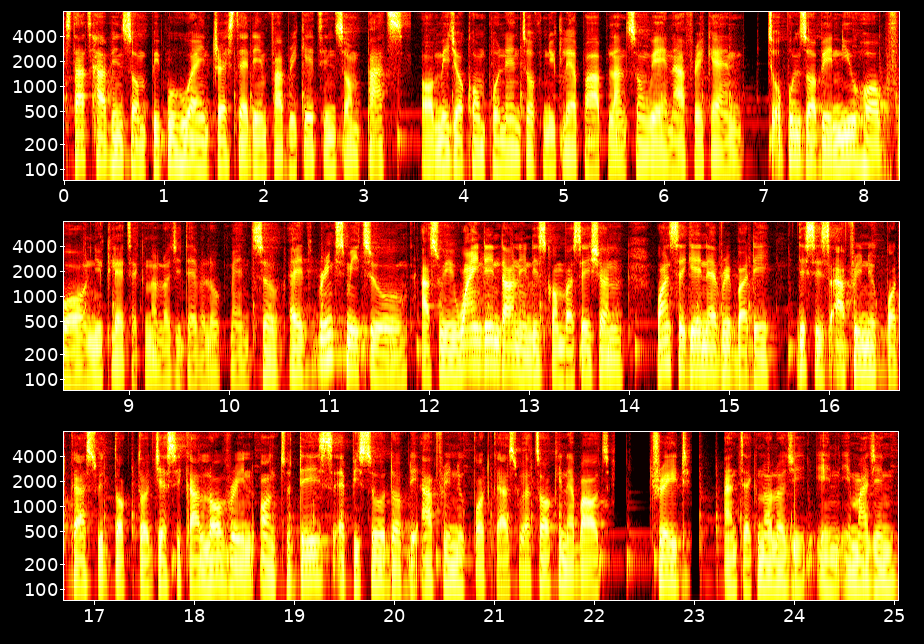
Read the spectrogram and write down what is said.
start having some people who are interested in fabricating some parts or major components of nuclear power plants somewhere in Africa and it opens up a new hub for nuclear technology development. So uh, it brings me to, as we're winding down in this conversation, once again, everybody, this is AfriNuke Podcast with Dr. Jessica Lovering. On today's episode of the AfriNuke Podcast, we are talking about trade and technology in emerging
